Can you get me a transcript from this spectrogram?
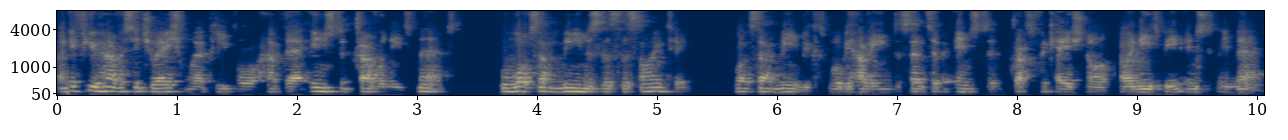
And if you have a situation where people have their instant travel needs met, well, what's that mean as a society? What's that mean? Because we'll be having the sense of instant gratification or our needs being instantly met.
